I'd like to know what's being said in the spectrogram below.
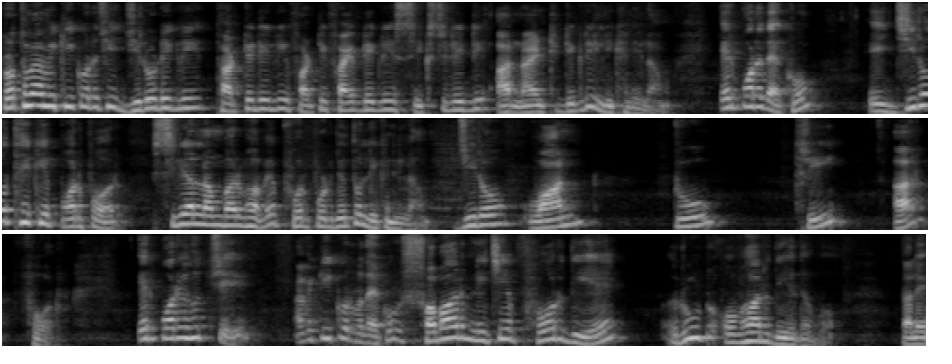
প্রথমে আমি কি করেছি, zero degree, thirty degree, forty five degree, sixty degree আর নাইনটি ডিগ্রি লিখে নিলাম। এরপরে দেখো, এই জিরো থেকে পরপর সিরিয়াল নাম্বারভাবে ফোর পর্যন্ত লিখে নিলাম। জিরো, ওয়ান, টু, থ্রি আর ফোর। এরপরে হচ্ছে আমি কি করব দেখো, সবার নিচে ফোর দিয়ে রুট ওভার দিয়ে দেবো। তাহলে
